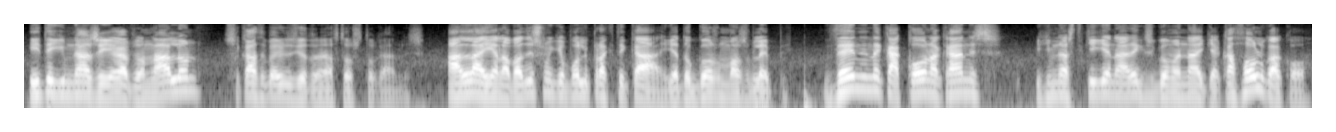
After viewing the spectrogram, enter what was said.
είτε γυμνάζεσαι για κάποιον άλλον, σε κάθε περίπτωση για τον εαυτό σου το κάνεις. Αλλά για να απαντήσουμε και πολύ πρακτικά, για τον κόσμο μας βλέπει. Δεν είναι κακό να κάνεις γυμναστική για να ρίξεις γκομενάκια. Καθόλου κακό.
